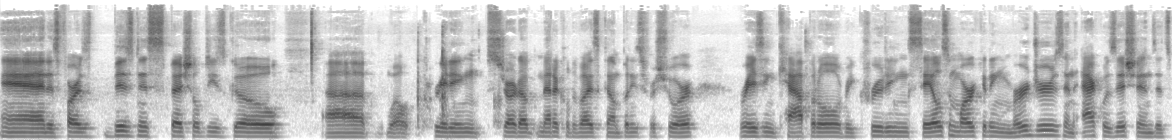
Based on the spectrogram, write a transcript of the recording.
And as far as business specialties go, uh, well, creating startup medical device companies for sure, raising capital, recruiting, sales and marketing, mergers and acquisitions. It's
